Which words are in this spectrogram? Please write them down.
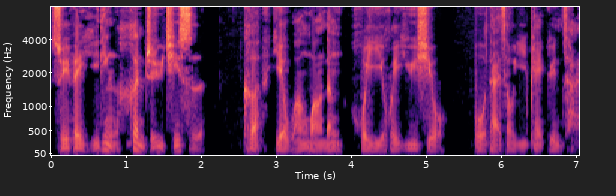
虽非一定恨之于其死，可也往往能挥一挥衣袖，不带走一片云彩。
